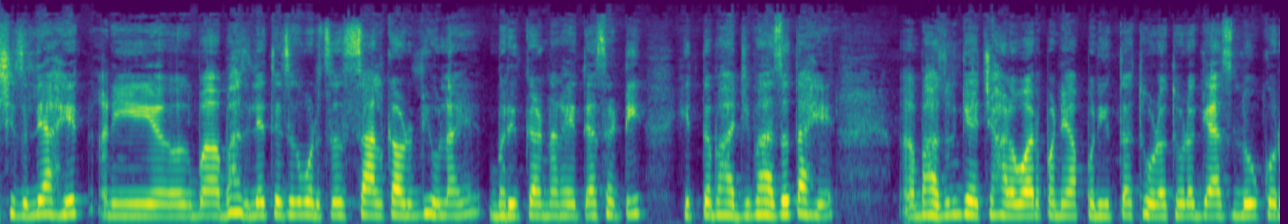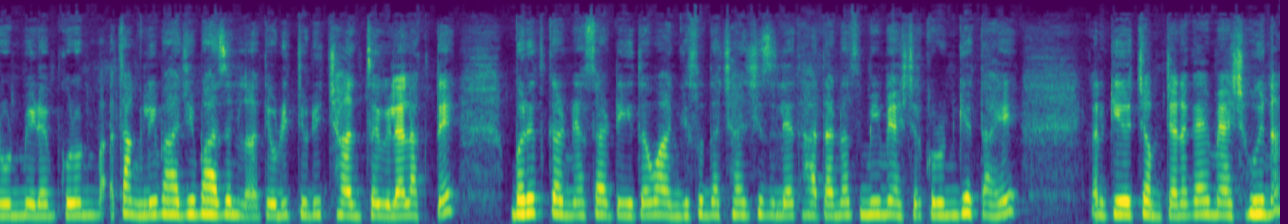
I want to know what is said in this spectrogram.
शिजले आहेत आणि बा भाजले त्याचं वरचं साल काढून ठेवलं आहे भरीत करणार आहे. त्यासाठी इथं भाजी भाजत आहे. भाजून घ्यायची हळवारपणे आपण इथं थोडं थोडं गॅस लो करून मिडियम करून चांगली भाजी भाजल ना तेवढी तेवढी छान चवीला लागते. भरीत करण्यासाठी इथं वांगीसुद्धा छान शिजले आहेत हातानंच मी मॅशर करून घेत आहे. कारण की चमच्यानं काय मॅश होईना.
